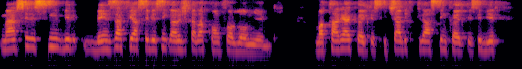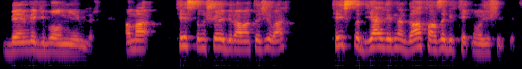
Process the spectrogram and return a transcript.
Mercedes'in bir benzer fiyat seviyesindeki aracı kadar konforlu olmayabilir. Materyal kalitesi, içerideki plastiğin kalitesi bir BMW gibi olmayabilir. Ama Tesla'nın şöyle bir avantajı var. Tesla diğerlerinden daha fazla bir teknoloji şirketi.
